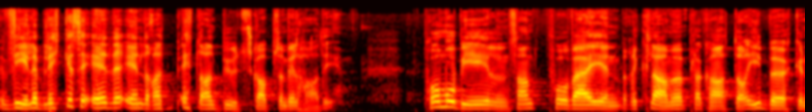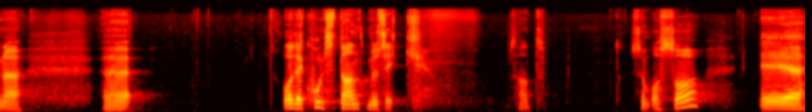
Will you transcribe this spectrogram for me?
hviler blikket, så er det eller annen, et eller annet budskap som vil ha dem. På mobilen, sant? på veien, reklameplakater, i bøkene. Eh, og det er konstant musikk. Sant? Som også er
